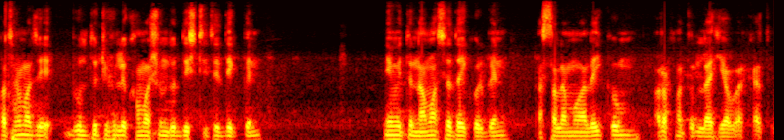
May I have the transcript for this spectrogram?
কথার মাঝে ভুল ত্রুটি হলে ক্ষমা সুন্দর দৃষ্টিতে দেখবেন। নিয়মিত নামাজ আদায় করবেন। আসসালামু আলাইকুম রহমতুল্লাহি আবরকাতু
